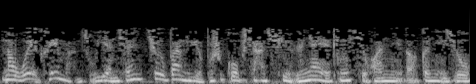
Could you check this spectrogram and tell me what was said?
那我也可以满足。眼前这个伴侣也不是过不下去，人家也挺喜欢你的，跟你就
